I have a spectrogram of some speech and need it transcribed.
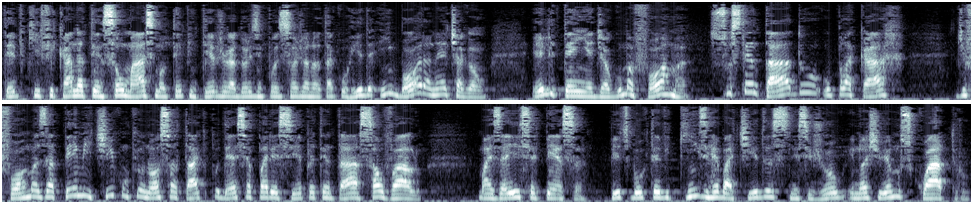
teve que ficar na tensão máxima o tempo inteiro, jogadores em posição de anotar a corrida. Embora, né, Tiagão, ele tenha de alguma forma sustentado o placar de formas a permitir com que o nosso ataque pudesse aparecer para tentar salvá-lo. Mas aí você pensa, Pittsburgh teve 15 rebatidas nesse jogo e nós tivemos 4.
